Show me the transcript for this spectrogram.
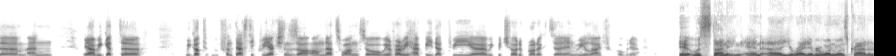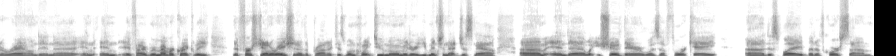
um, and yeah, we get uh, we got fantastic reactions on, on, that one. So we're very happy that we uh, we could show the product uh, in real life over there. It was stunning, and uh, you're right. Everyone was crowded around, and uh, and and if I remember correctly, the first generation of the product is 1.2 millimeter. You mentioned that just now, um, and uh, what you showed there was a 4K uh, display. But of course, um,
